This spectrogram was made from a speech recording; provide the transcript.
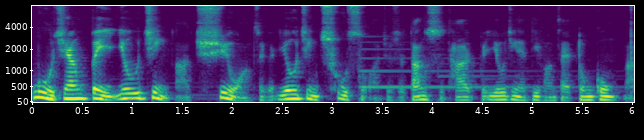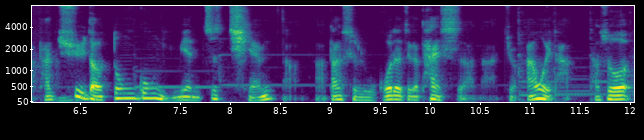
木姜被幽禁啊，去往这个幽禁处所啊，就是当时他被幽禁的地方在东宫啊。他去到东宫里面之前啊啊，当时鲁国的这个太史啊，那就安慰他，他说。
